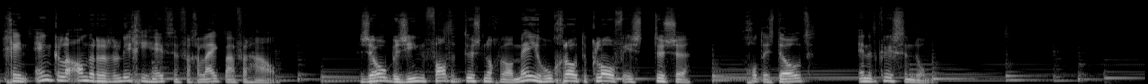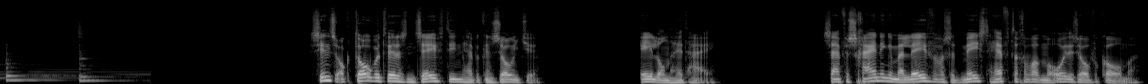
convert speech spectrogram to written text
Geen enkele andere religie heeft een vergelijkbaar verhaal. Zo bezien valt het dus nog wel mee hoe groot de kloof is tussen God is dood en het christendom. Sinds oktober 2017 heb ik een zoontje. Elon heet hij. Zijn verschijning in mijn leven was het meest heftige wat me ooit is overkomen.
